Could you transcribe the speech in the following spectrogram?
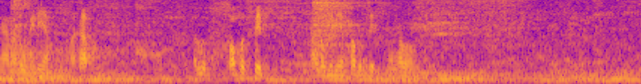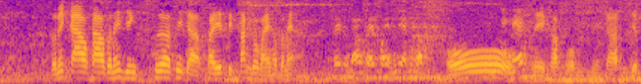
งานอลูมิเนียมนะครับอลูคอมโพสิตอลูมิเนียมคอมโพสิตนะครับผมตัวนี้กาวกาวตัวนี้ยิงเพื่อที่จะไปติดตั้งตัวไหนครับตัวนี้ใส่ถุงยางแฟนมาเห็นเรียนครับ โอ้แข็งแรงนี่ครับผมในการยึด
